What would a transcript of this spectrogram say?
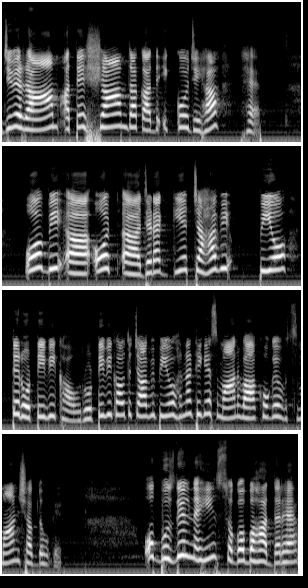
ਜਿਵੇਂ ਰਾਮ ਅਤੇ ਸ਼ਾਮ ਦਾ ਕੱਦ ਇੱਕੋ ਜਿਹਾ ਹੈ। ਉਹ ਵੀ ਉਹ ਜਿਹੜਾ ਕੀ ਹੈ? ਚਾਹ ਵੀ ਪੀਓ ਤੇ ਰੋਟੀ ਵੀ ਖਾਓ। ਰੋਟੀ ਵੀ ਖਾਓ ਤੇ ਚਾਹ ਵੀ ਪੀਓ ਹੈ ਨਾ ਠੀਕ ਹੈ? ਸਮਾਨ ਵਾਕ ਹੋ ਗਏ, ਸਮਾਨ ਸ਼ਬਦ ਹੋ ਗਏ। ਉਹ ਬੁਜ਼ਦਿਲ ਨਹੀਂ, ਸਗੋਂ ਬਹਾਦਰ ਹੈ।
